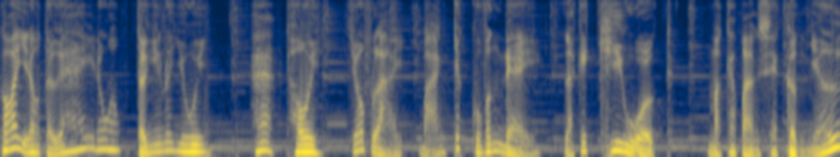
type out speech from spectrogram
Có gì đâu, tự ái, đúng không? Tự nhiên nó vui. Ha, thôi, chốt lại, bản chất của vấn đề là cái keyword mà các bạn sẽ cần nhớ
